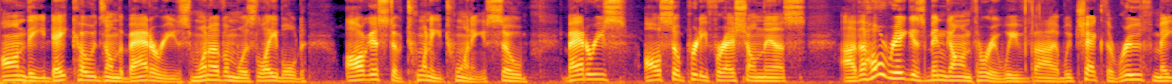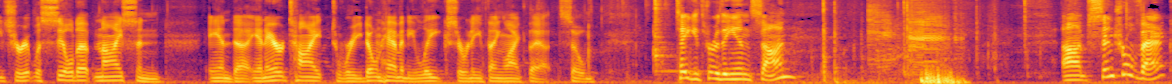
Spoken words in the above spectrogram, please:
on the date codes on the batteries, one of them was labeled August of 2020. So batteries also pretty fresh on this. Uh, the whole rig has been gone through. We've uh, we've checked the roof, made sure it was sealed up nice and and uh, and airtight to where you don't have any leaks or anything like that. So take you through the inside. Um, central vac,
